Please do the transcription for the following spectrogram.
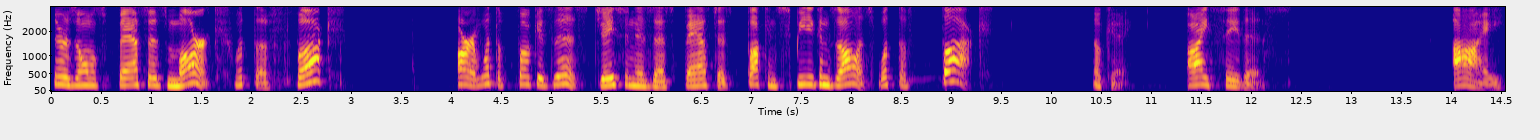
They're as almost fast as Mark. What the fuck? Alright, what the fuck is this? Jason is as fast as fucking Speedy Gonzales. What the fuck? Okay, I say this. I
